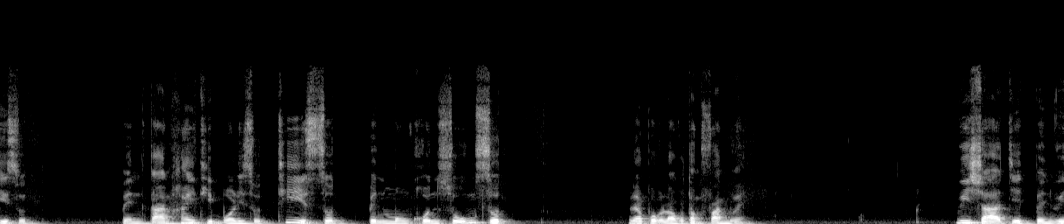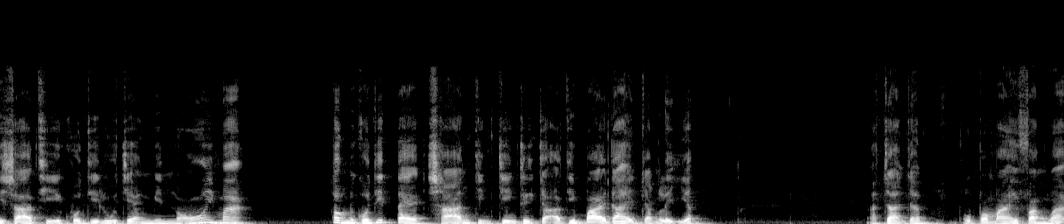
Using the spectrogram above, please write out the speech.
ที่สุด เป็นการให้ที่บริสุทธิ์ที่สุด เป็นมงคลสูงสุด แล้วพวกเราก็ต้องฟังด้วย วิชาจิตเป็นวิชาที่คนที่รู้แจ้งมีน้อยมาก ต้องเป็นคนที่แตกฉานจริง ๆ ถึงจะอธิบายได้อย่างละเอียด อาจารย์จะอุปมาให้ฟังว่า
